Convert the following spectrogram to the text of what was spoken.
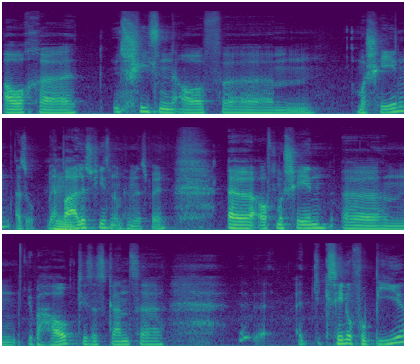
auch äh, ein Schießen auf ähm, Moscheen, also verbales Schießen, um Himmels Willen, äh, auf Moscheen, ähm, überhaupt dieses ganze, äh, die Xenophobie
